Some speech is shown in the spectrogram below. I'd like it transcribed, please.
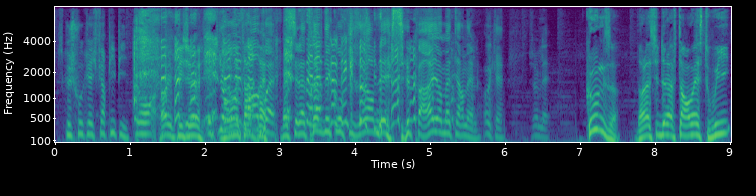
parce que je faut que j'aille faire pipi. Puis on- Ouais, et puis je. Et puis on reviens après. Bah, c'est la C'est trêve la des trêve des confiseurs, mais c'est pareil en maternelle. Ok, je l'ai. Kungs, dans la suite de l'After West, oui.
